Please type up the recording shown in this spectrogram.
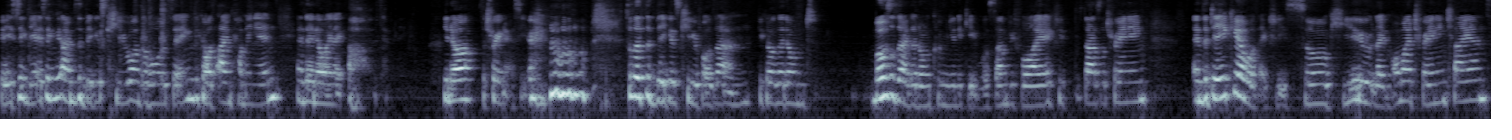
Basically, I think I'm the biggest cue on the whole thing because I'm coming in and they know I'm like, oh. You know, the trainer's here. so that's the biggest cue for them because I don't, most of the time I don't communicate with them before I actually start the training. And the daycare was actually so cute. Like all my training clients,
